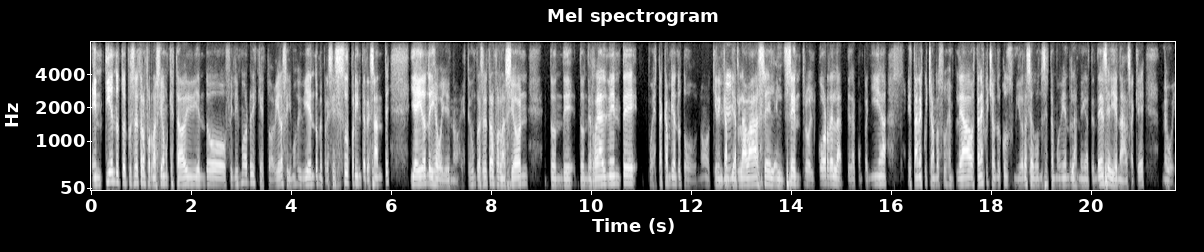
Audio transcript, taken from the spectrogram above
entiendo todo el proceso de transformación que estaba viviendo Phyllis Morris, que todavía lo seguimos viviendo, me parece súper interesante, y ahí donde dije, oye, no, este es un proceso de transformación donde, donde realmente pues está cambiando todo, ¿no? Quieren cambiar la base, el, centro, el core de la, de la, compañía, están escuchando a sus empleados, están escuchando al consumidor hacia dónde se están moviendo las megatendencias, y dije, nada, saqué, me voy.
